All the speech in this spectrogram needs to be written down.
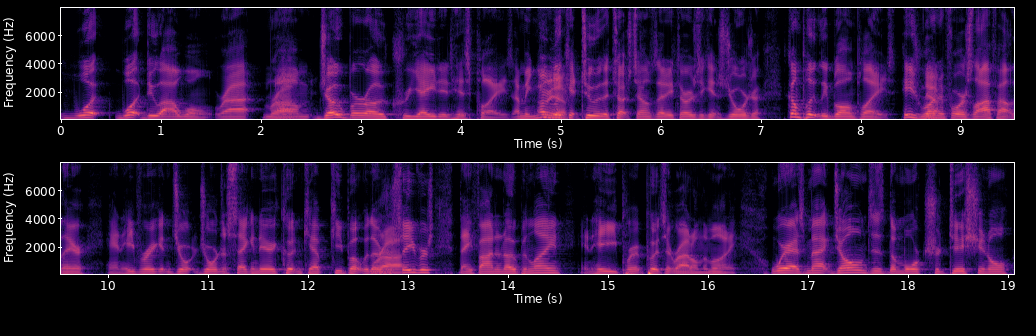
what what do I want, right? Right. Um, Joe Burrow created his plays. I mean, you Oh, look yeah. at two of the touchdowns that he throws against Georgia, completely blown plays. He's running Yeah. for his life out there, and he freaking Georgia secondary couldn't kept keep up with those Right. receivers. They find an open lane, and he pr- puts it right on the money. Whereas Mac Jones is the more traditional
